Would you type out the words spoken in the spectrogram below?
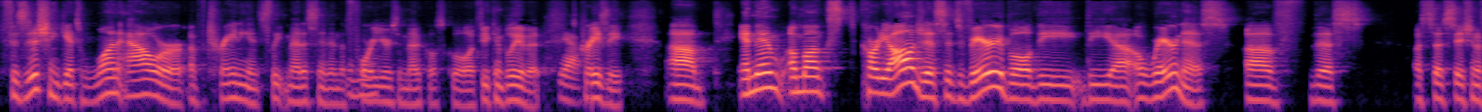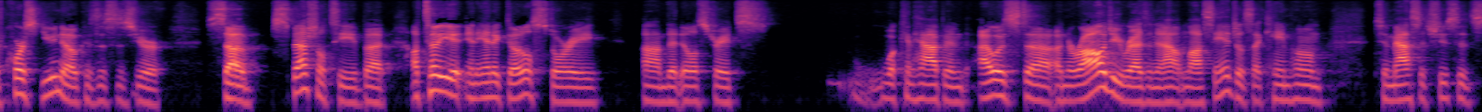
physician gets one hour of training in sleep medicine in the mm-hmm. four years of medical school, if you can believe it. Yeah. It's crazy. Um, and then amongst cardiologists, it's variable the the uh, awareness of this association. Of course, you know because this is your sub specialty, but I'll tell you an anecdotal story um, that illustrates what can happen. I was uh, a neurology resident out in Los Angeles. I came home to Massachusetts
